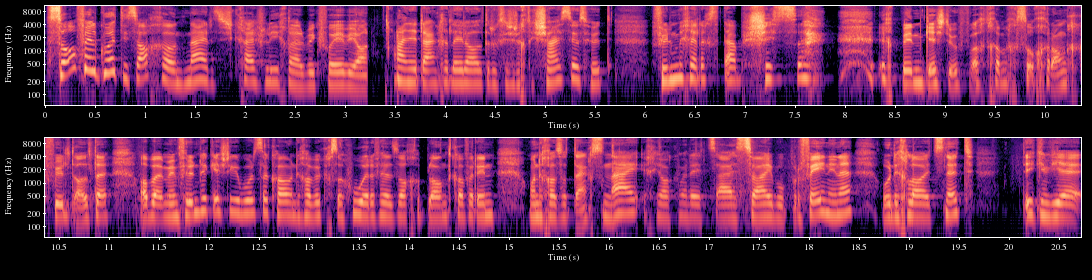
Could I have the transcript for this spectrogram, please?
so viele gute Sachen und nein, das ist keine Schleichwerbung von Evian. Wenn ihr denkt, Leila, Alter, du siehst richtig scheiße aus heute, fühle mich ehrlich gesagt auch beschissen. Ich bin gestern aufgewacht, ich habe mich so krank gefühlt, Alter. Aber mein Freund hat gestern Geburtstag gehabt und ich habe wirklich so hure viele Sachen geplant für ihn. Und ich habe so gedacht, nein, ich jage mir jetzt ein, zwei Ibuprofen rein und ich lasse jetzt nicht irgendwie,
